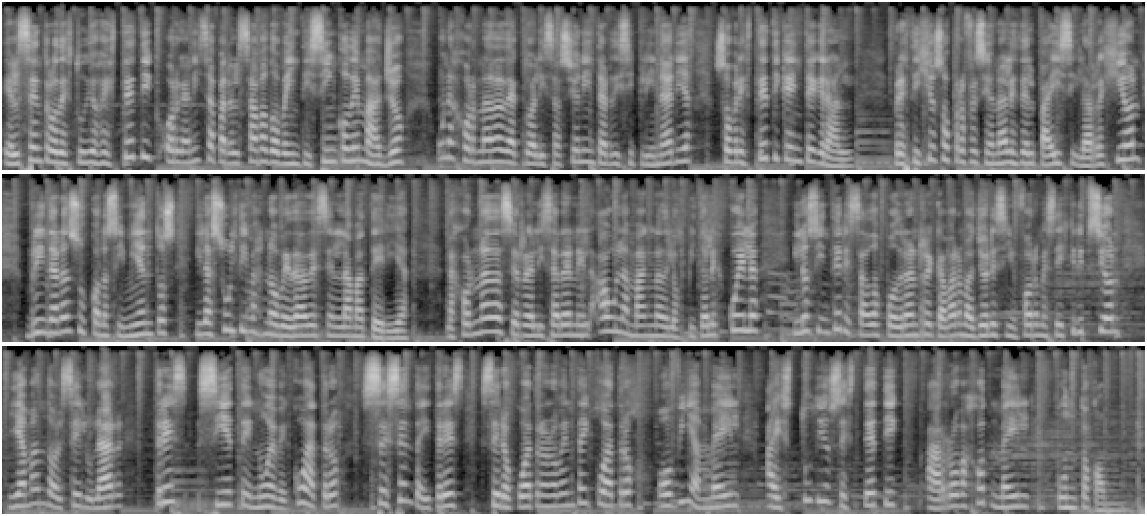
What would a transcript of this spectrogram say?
El Centro de Estudios Estétic organiza para el sábado 25 de mayo una jornada de actualización interdisciplinaria sobre estética integral. Prestigiosos profesionales del país y la región brindarán sus conocimientos y las últimas novedades en la materia. La jornada se realizará en el aula magna del Hospital Escuela y los interesados podrán recabar mayores informes e inscripción llamando al celular 3794 630494 o vía mail a estudiosestetic.hotmail.com.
